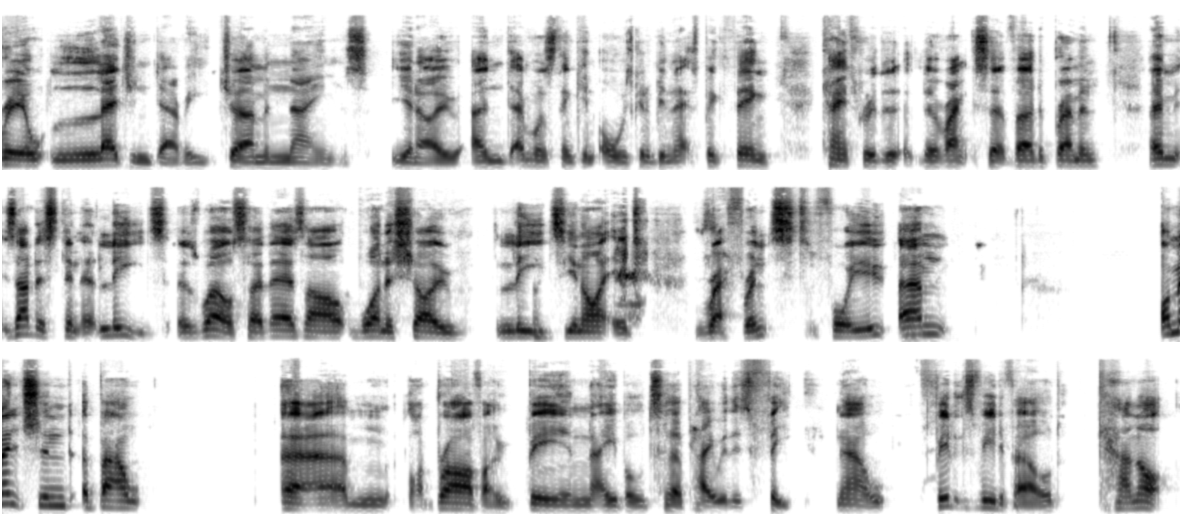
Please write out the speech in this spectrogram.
real legendary German names, you know, and everyone's thinking, oh, he's going to be the next big thing. Came through the, the ranks at Werder Bremen. Um, he's had a stint at Leeds as well. So there's our one a show Leeds United reference for you. Um, I mentioned about um, like Bravo being able to play with his feet. Now, Felix Wiedwald cannot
